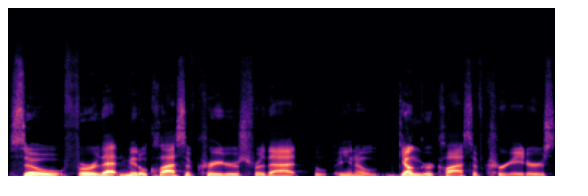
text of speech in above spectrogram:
So for that middle class of creators, for that you know younger class of creators,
